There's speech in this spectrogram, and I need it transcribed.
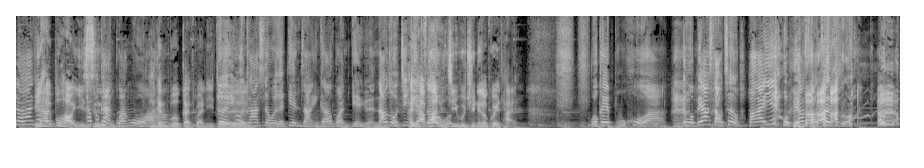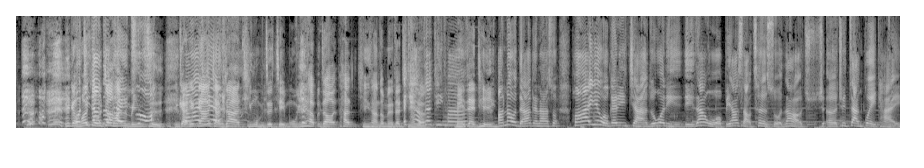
啦，因为他不好意思，他不敢管我啊，他可能不敢管你。对，因为我觉得他身为一个店长，应该要管店员，然后如果进去之后，还是他怕你进不去那个柜台。我可以补货啊！哎，我不要扫厕所，黄阿燕，我不要扫厕所。你赶快多叫他的名字，你改天跟他讲，叫他听我们这节目，因为他不知道他平常都没有在听。他有在听吗？没在听。哦，那我等下跟他说，黄阿燕，我跟你讲，如果你你让我不要扫厕所，让我去呃去站柜台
